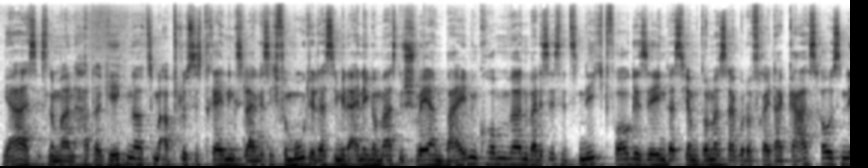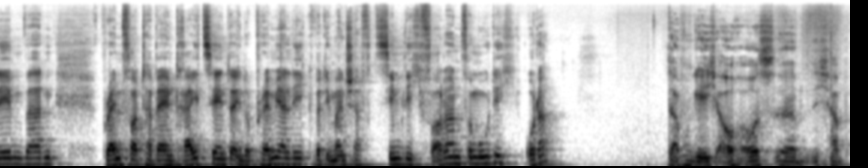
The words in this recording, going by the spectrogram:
Ja, es ist nochmal ein harter Gegner zum Abschluss des Trainingslagers. Ich vermute, dass sie mit einigermaßen schweren Beinen kommen werden, weil es ist jetzt nicht vorgesehen, dass sie am Donnerstag oder Freitag Gas rausnehmen werden. Brentford Tabellen 13. in der Premier League wird die Mannschaft ziemlich fordern, vermute ich, oder? Davon gehe ich auch aus. Ähm, ich habe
